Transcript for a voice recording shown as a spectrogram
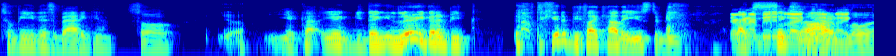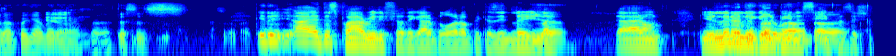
to be this bad again. So Yeah. you ca- you're, they're literally gonna be they're gonna be like how they used to be. They're Like gonna be six like, five. gotta like blow it up or get rid yeah. of him, bro. This is. This is It. I, at this point, I really feel they gotta blow it up because it literally yeah. like I don't. You're literally gonna be in the same uh, position.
